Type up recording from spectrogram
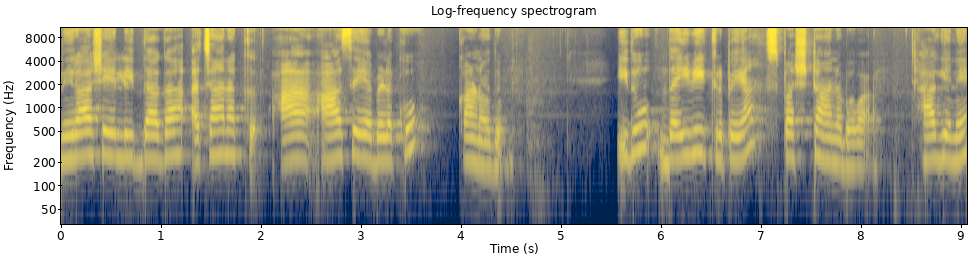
ನಿರಾಶೆಯಲ್ಲಿದ್ದಾಗ ಅಚಾನಕ್ ಆ ಆಸೆಯ ಬೆಳಕು ಕಾಣೋದು. ಇದು ದೈವಿ ಕೃಪೆಯ ಸ್ಪಷ್ಟ ಅನುಭವ. ಹಾಗೆಯೇ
